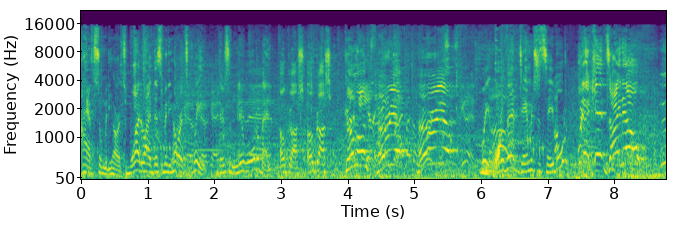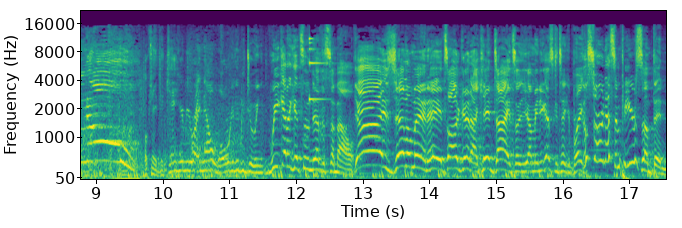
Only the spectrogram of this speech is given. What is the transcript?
I have so many hearts. Why do I have this many hearts? Wait, there's some new water vent. Oh gosh, oh gosh. Come on, hurry up, hurry up! Wait, water vent damage disabled? Wait, I can't die now! No! Okay, they can't hear me right now. What we're gonna be doing, we gotta get to the nether somehow. Guys, gentlemen, hey, it's all good. I can't die, so I mean, you guys can take a break. Go start an SMP or something.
